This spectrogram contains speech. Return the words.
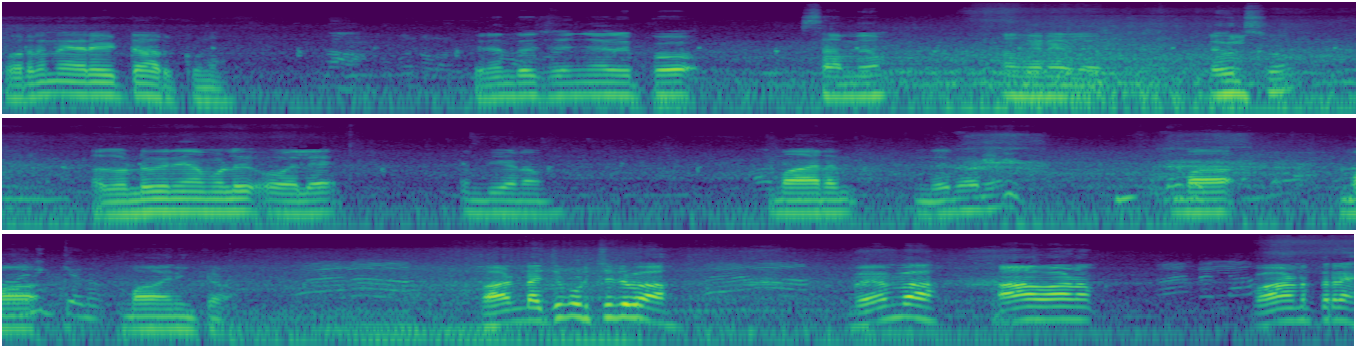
കുറെ നേരമായിട്ട് അറക്കണു പിന്നെന്താ വെച്ച് കഴിഞ്ഞാൽ ഇപ്പോൾ സമയം അങ്ങനെയല്ലേ? ഉത്സവം അതുകൊണ്ട് പിന്നെ നമ്മൾ ഓലെ എന്ത് ചെയ്യണം മാനം മാനിക്കണം. വേണ്ട കുടിച്ചിട്ട് വാ. വേം വാ. ആ വേണം. വേണത്രേ.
